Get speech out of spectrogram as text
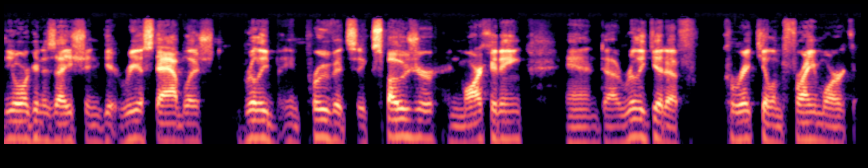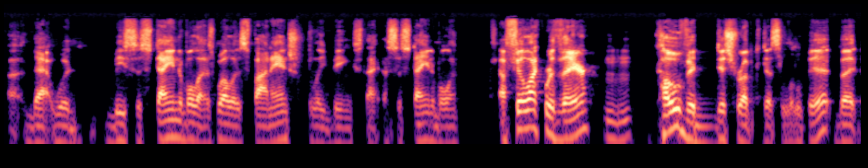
the organization get reestablished, really improve its exposure and marketing, and uh, really get a f- curriculum framework uh, that would be sustainable as well as financially being sta- sustainable. And I feel like we're there. Mm-hmm. COVID disrupted us a little bit, but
